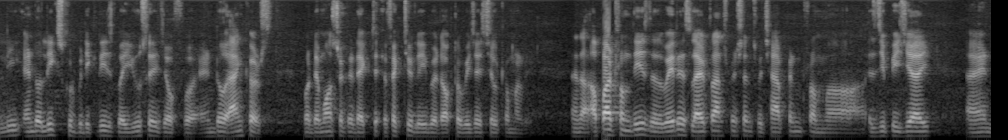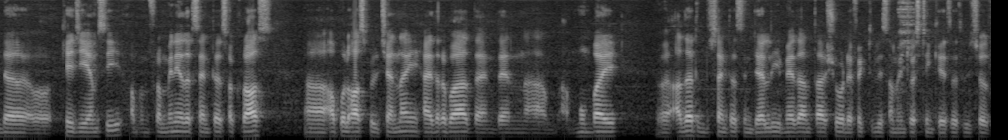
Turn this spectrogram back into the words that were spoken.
le endo leaks could be decreased by usage of uh, endo anchors were demonstrated effectively by Dr. Vijay Chilkamari. And uh, apart from these, there are various live transmissions which happened from uh, SGPGI, and uh, KGMC um, from many other centers across uh, Apollo Hospital, Chennai, Hyderabad, and then um, Mumbai. Uh, other centers in Delhi, Medanta showed effectively some interesting cases which was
